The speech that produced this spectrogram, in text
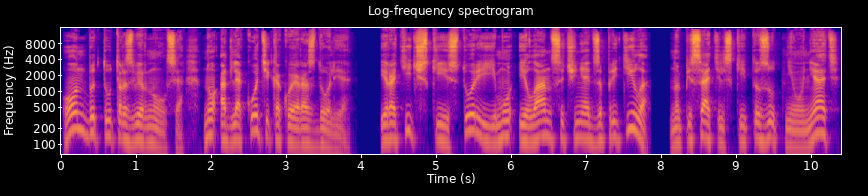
Он бы тут развернулся. Ну а для Коти какое раздолье. Эротические истории ему Илан сочинять запретила, но писательский-то зуд не унять.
